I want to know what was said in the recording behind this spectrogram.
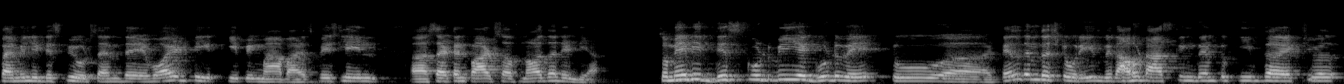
family disputes, and they avoid keeping Mahabharat, especially in uh, certain parts of northern India. So maybe this could be a good way to uh, tell them the stories without asking them to keep the actual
